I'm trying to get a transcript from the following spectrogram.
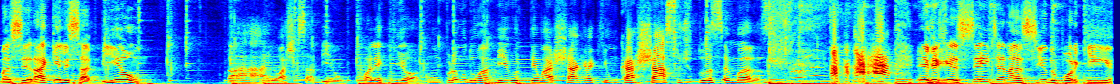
mas será que eles sabiam? Ah, eu acho que sabiam. Olha aqui, ó. Compramos de um amigo que tem uma chácara aqui, um cachaço de duas semanas. Ele recém tinha nascido, porquinho.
